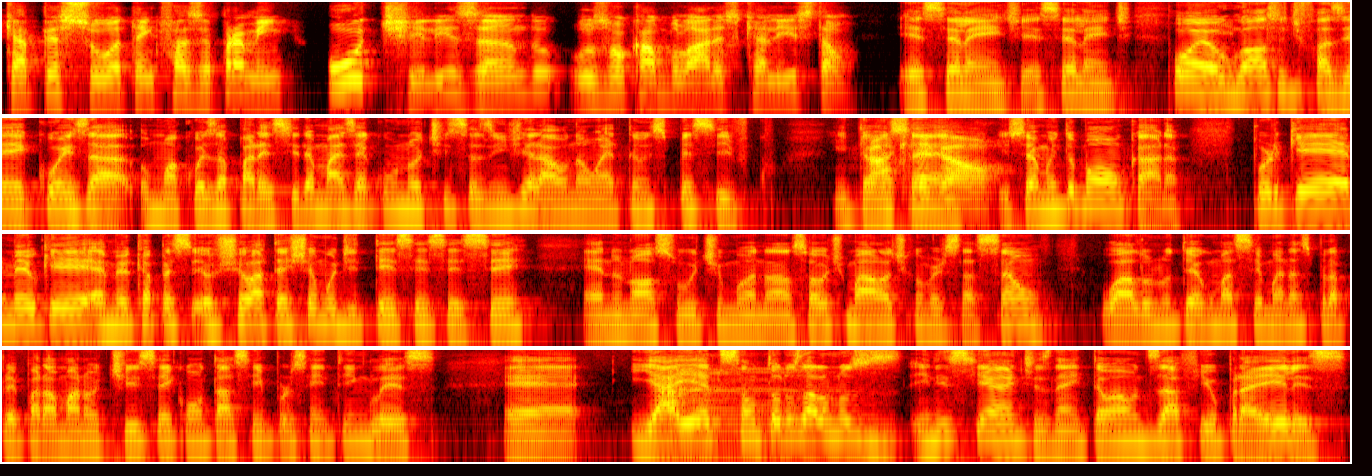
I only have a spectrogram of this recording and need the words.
que a pessoa tem que fazer para mim, utilizando os vocabulários que ali estão. Excelente, excelente. Pô, eu gosto de fazer coisa, uma coisa parecida, mas é com notícias em geral, não é tão específico. Então ah, isso, é, legal. isso é muito bom, cara. Porque é meio que é meio que a pessoa, eu até chamo de TCCC, é no nosso último ano, na nossa última aula de conversação, o aluno tem algumas semanas para preparar uma notícia e contar 100% em inglês. É, e aí ah. são todos alunos iniciantes, né? Então é um desafio para eles,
